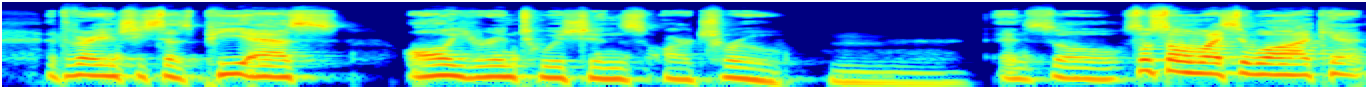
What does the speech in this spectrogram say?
At the very end, she says, "P.S. All your intuitions are true." Mm. And so, so someone might say, "Well, I can't,"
